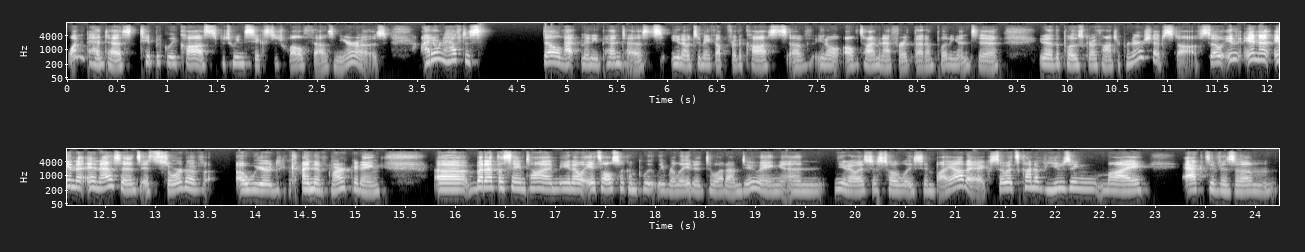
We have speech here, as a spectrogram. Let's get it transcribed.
one pen test typically costs between six to twelve thousand euros. I don't have to sell that many pen tests, you know, to make up for the costs of, you know, all the time and effort that I'm putting into, you know, the post growth entrepreneurship stuff. So in in in in essence, it's sort of a weird kind of marketing, uh, but at the same time, you know, it's also completely related to what I'm doing, and you know, it's just totally symbiotic. So it's kind of using my activism,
